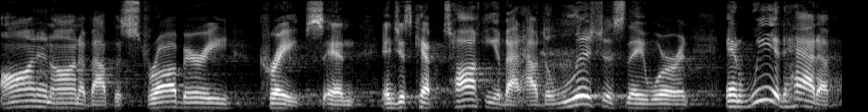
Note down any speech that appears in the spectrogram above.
on and on about the strawberry crepes and, and just kept talking about how delicious they were. And, and we had had a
